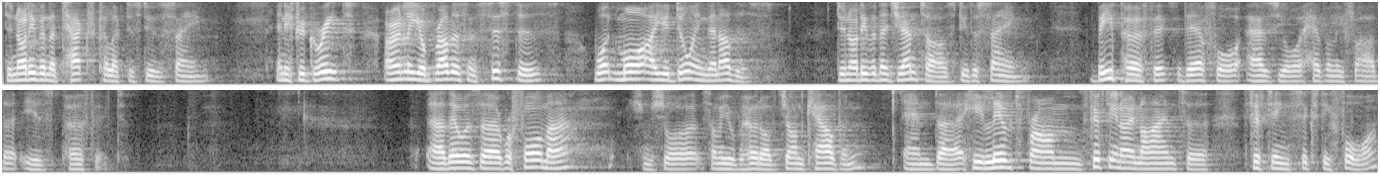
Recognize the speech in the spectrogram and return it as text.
Do not even the tax collectors do the same? And if you greet only your brothers and sisters, what more are you doing than others? Do not even the Gentiles do the same? Be perfect, therefore, as your heavenly Father is perfect. Uh, there was a reformer, which I'm sure some of you have heard of, John Calvin, and uh, he lived from 1509 to 1564.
